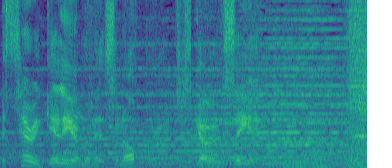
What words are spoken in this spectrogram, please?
It's Terry Gilliam and it's an opera. Just go and see it.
